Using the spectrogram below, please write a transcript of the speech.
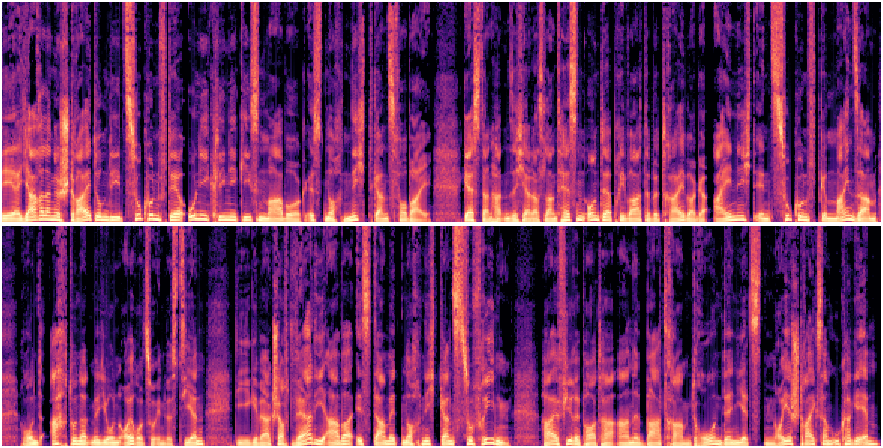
Der jahrelange Streit um die Zukunft der Uniklinik Gießen-Marburg ist noch nicht ganz vorbei. Gestern hatten sich ja das Land Hessen und der private Betreiber geeinigt, in Zukunft gemeinsam rund 800 Millionen Euro zu investieren. Die Gewerkschaft Verdi aber ist damit noch nicht ganz zufrieden. HF4-Reporter Arne Bartram, drohen denn jetzt neue Streiks am UKGM?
